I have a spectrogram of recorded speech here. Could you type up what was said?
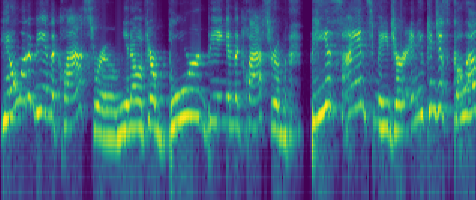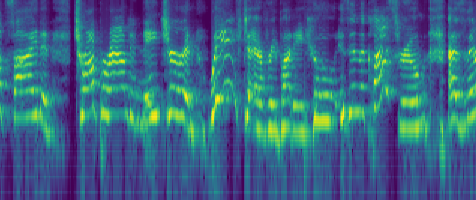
you don't want to be in the classroom. You know, if you're bored being in the classroom, be a science major and you can just go outside and tromp around in nature and wave to everybody who is in the classroom as they're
